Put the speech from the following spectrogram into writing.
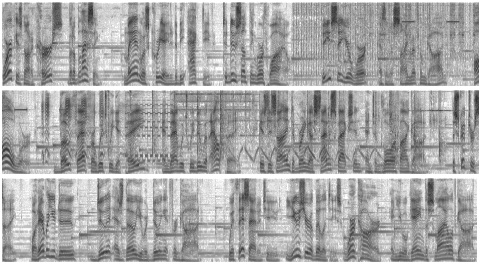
Work is not a curse, but a blessing. Man was created to be active, to do something worthwhile. Do you see your work as an assignment from God? All work, both that for which we get paid and that which we do without pay, is designed to bring us satisfaction and to glorify God. The scriptures say, Whatever you do, do it as though you were doing it for God. With this attitude, use your abilities, work hard, and you will gain the smile of God.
